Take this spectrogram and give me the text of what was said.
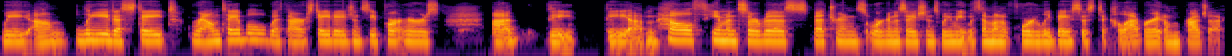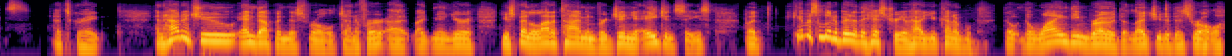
we um, lead a state roundtable with our state agency partners, uh, the the um, health, human service, veterans organizations. We meet with them on a quarterly basis to collaborate on projects. That's great. And how did you end up in this role, Jennifer? Uh, I mean, you're you spent a lot of time in Virginia agencies, but give us a little bit of the history of how you kind of the, the winding road that led you to this role.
